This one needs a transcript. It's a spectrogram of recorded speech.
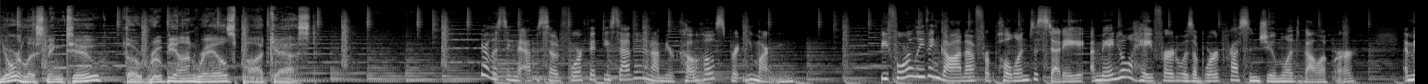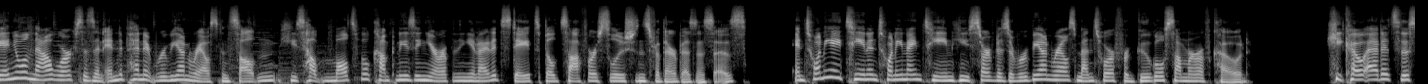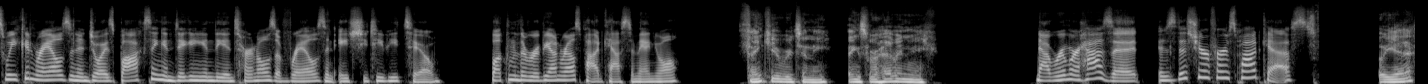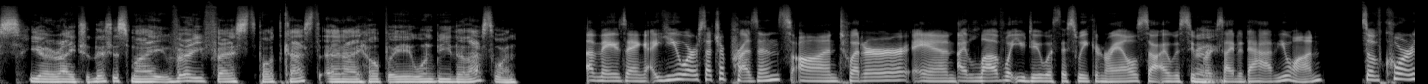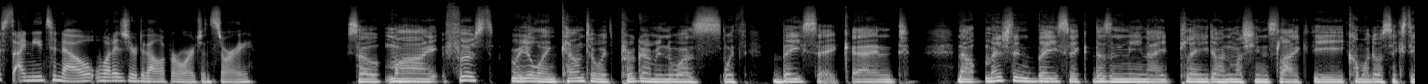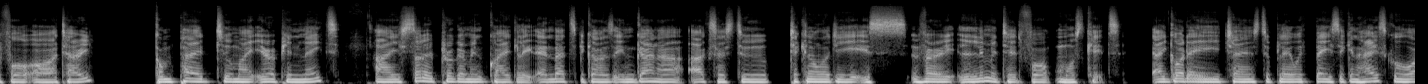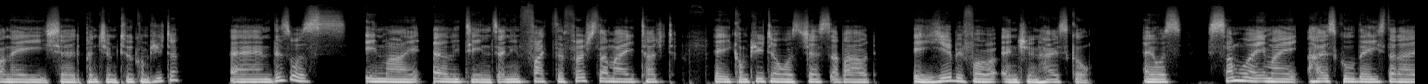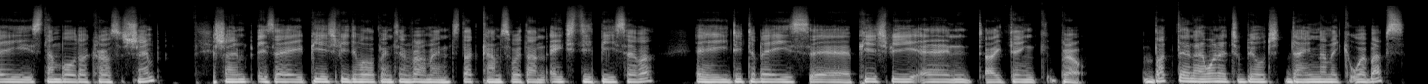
You're listening to the Ruby on Rails podcast. You're listening to episode 457, and I'm your co host, Brittany Martin. Before leaving Ghana for Poland to study, Emmanuel Hayford was a WordPress and Joomla developer. Emmanuel now works as an independent Ruby on Rails consultant. He's helped multiple companies in Europe and the United States build software solutions for their businesses. In 2018 and 2019, he served as a Ruby on Rails mentor for Google Summer of Code. He co edits This Week in Rails and enjoys boxing and digging in the internals of Rails and HTTP 2. Welcome to the Ruby on Rails podcast, Emmanuel. Thank you, Brittany. Thanks for having me. Now, rumor has it, is this your first podcast? Oh, yes, you're right. This is my very first podcast, and I hope it won't be the last one. Amazing. You are such a presence on Twitter, and I love what you do with This Week in Rails. So I was super right. excited to have you on. So, of course, I need to know what is your developer origin story? So, my first real encounter with programming was with BASIC. And now, mentioning BASIC doesn't mean I played on machines like the Commodore 64 or Atari. Compared to my European mates, I started programming quite late. And that's because in Ghana, access to technology is very limited for most kids. I got a chance to play with BASIC in high school on a shared Pentium 2 computer. And this was in my early teens. And in fact, the first time I touched a computer was just about a year before entering high school. And it was somewhere in my high school days that I stumbled across XAMPP. XAMPP is a PHP development environment that comes with an HTTP server, a database, uh, PHP, and I think Perl. Back then, I wanted to build dynamic web apps,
